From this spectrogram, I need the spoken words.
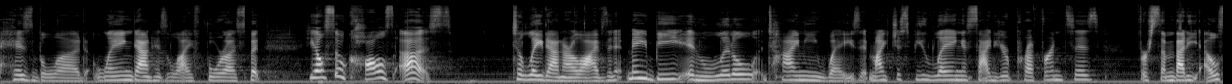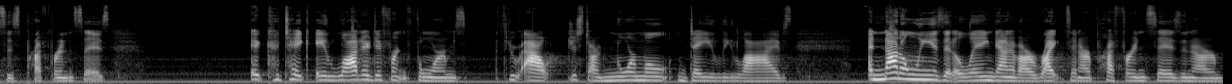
his blood, laying down his life for us. But he also calls us to lay down our lives. And it may be in little tiny ways, it might just be laying aside your preferences for somebody else's preferences. It could take a lot of different forms throughout just our normal daily lives. And not only is it a laying down of our rights and our preferences and our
